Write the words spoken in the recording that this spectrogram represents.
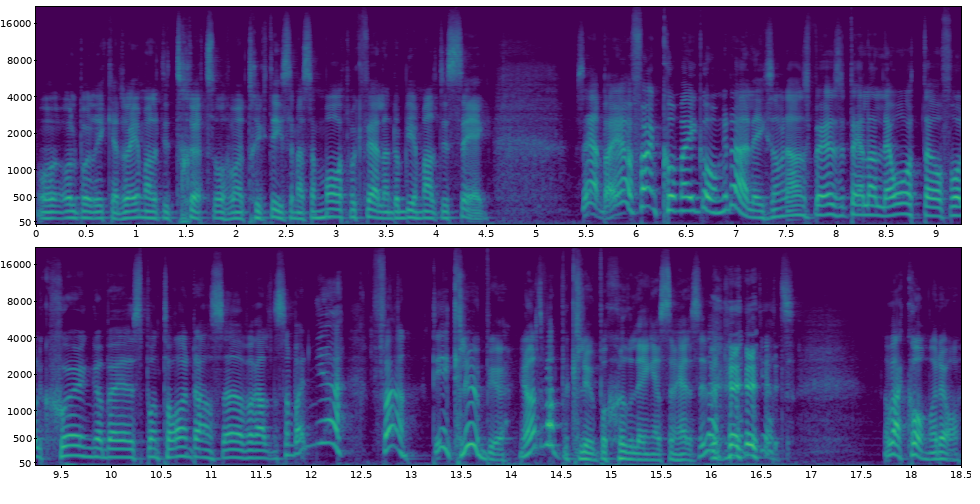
och håller på att dricka. Då är man alltid trött och man har tryckt i sig massa mat på kvällen, då blir man alltid seg. Sen började jag fan komma igång där liksom. När han började spela låtar och folk sjöng och började spontandansa överallt. Så bara nja, fan, det är klubb ju. Jag har inte varit på klubb på hur länge som helst. Det verkar gött. Och vad kommer då?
